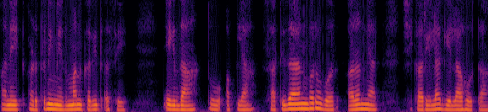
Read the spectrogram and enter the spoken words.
अनेक अडचणी निर्माण करीत असे. एकदा तो आपल्या साथीदारांबरोबर अरण्यात शिकारीला गेला होता.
